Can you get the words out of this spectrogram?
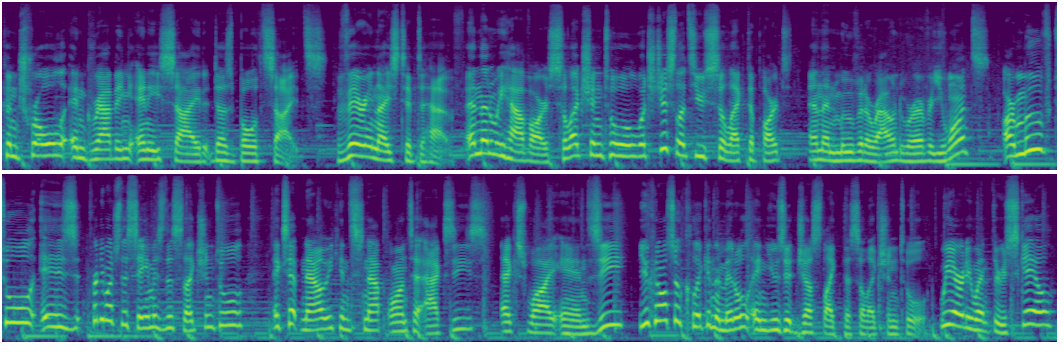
control and grabbing any side does both sides. Very nice tip to have. And then we have our selection tool, which just lets you select a part and then move it around wherever you want. Our move tool is pretty much the same as the selection tool, except now we can snap onto axes, X, Y, and Z. You can also click in the middle and use it just like the selection tool. We already went through scale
